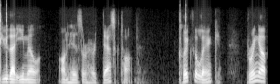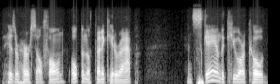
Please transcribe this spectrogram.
view that email on his or her desktop. Click the link, bring up his or her cell phone, open the Authenticator app, and scan the QR code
